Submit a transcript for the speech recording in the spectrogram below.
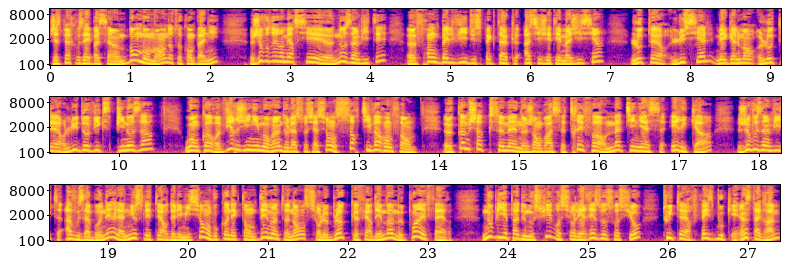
J'espère que vous avez passé un bon moment en notre compagnie. Je voudrais remercier euh, nos invités, euh, Franck Bellevie du spectacle ACGT Magicien, l'auteur Luciel, mais également Ludovic Spinoza, ou encore Virginie Morin de l'association Sortivar Enfant. Euh, comme chaque semaine, j'embrasse très fort ma petite nièce Erika. Je vous invite à vous abonner à la newsletter de l'émission en vous connectant dès maintenant sur le blog quefairedesmoms.fr. N'oubliez pas de nous suivre sur les réseaux sociaux, Twitter, Facebook et Instagram.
